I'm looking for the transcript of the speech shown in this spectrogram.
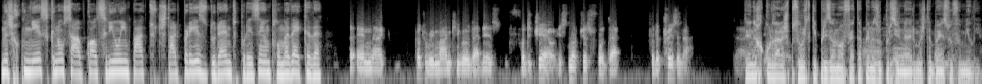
mas reconhece que não sabe qual seria o impacto de estar preso durante, por exemplo, uma década. And I got to remind people that is for the jail. It's not just for that tem de recordar as pessoas de que a prisão não afeta apenas o prisioneiro, mas também a sua família.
